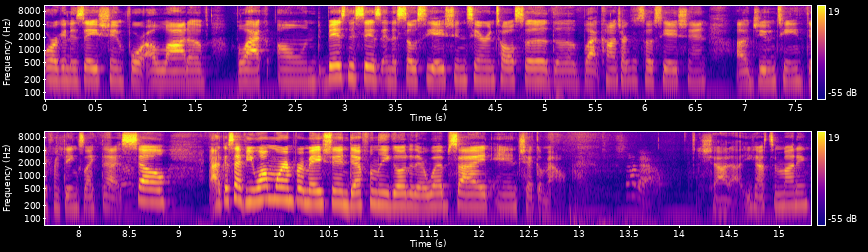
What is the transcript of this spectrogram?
organization for a lot of black owned businesses and associations here in Tulsa, the Black Contract Association, uh, Juneteenth, different things like that. So, like I said, if you want more information, definitely go to their website and check them out. Shout out. You got some money?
